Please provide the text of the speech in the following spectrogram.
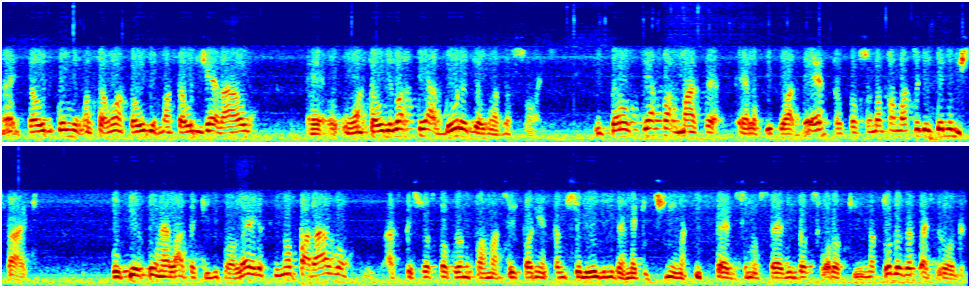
né? de saúde como uma, uma, saúde, uma saúde geral, é, uma saúde norteadora de algumas ações. Então, se a farmácia ela ficou aberta, o profissional farmácia tem um destaque. Porque eu tenho um relato aqui de colegas que não paravam as pessoas procurando farmacêutico orientando sobre o uso de ivermectina, se serve, se não serve, hidroxicloroquina, todas essas drogas.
